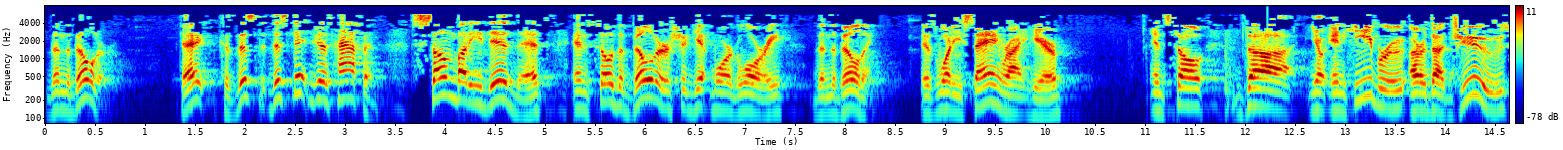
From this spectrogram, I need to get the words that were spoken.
than the builder? Okay? Because this, this didn't just happen. Somebody did this, and so the builder should get more glory than the building, is what he's saying right here. And so the, you know, in Hebrew, or the Jews,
